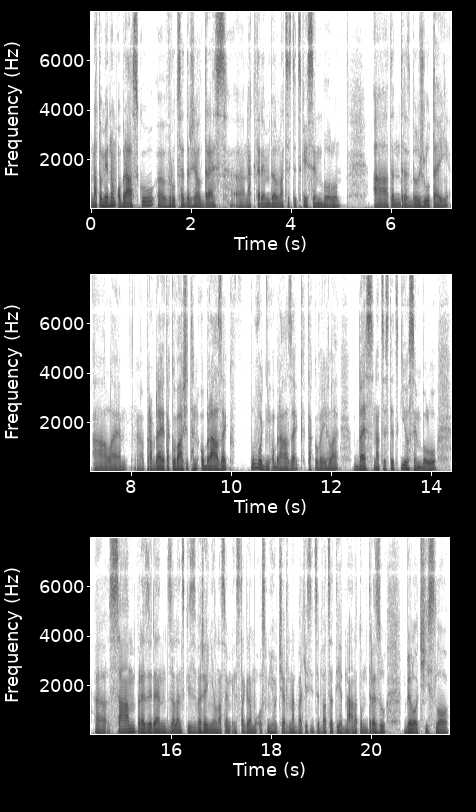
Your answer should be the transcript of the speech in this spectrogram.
Na tom jednom obrázku e, v ruce držel dres, e, na kterém byl nacistický symbol a ten dres byl žlutý, ale e, pravda je taková, že ten obrázek původní obrázek, takovejhle, bez nacistického symbolu. Eh, sám prezident Zelenský zveřejnil na svém Instagramu 8. června 2021 a na tom drezu bylo číslo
